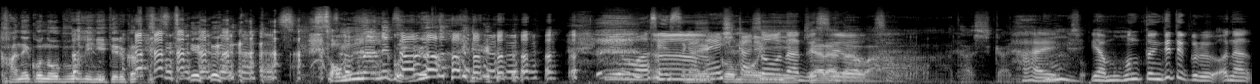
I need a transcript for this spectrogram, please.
金子信夫に似てるからですっていう。そんな猫いる？っていう。ユーモアセンスがね、光る。そうなんですよ。確かに。はい。いや、もう本当に出てくるあな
